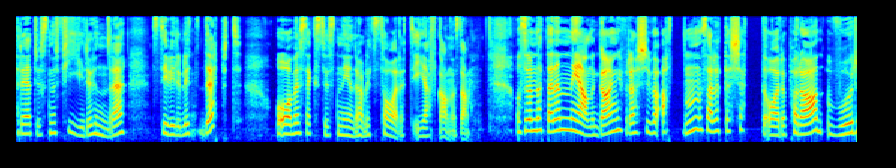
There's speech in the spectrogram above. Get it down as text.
3400 sivile blitt drept, over 6900 har blitt såret i Afghanistan. Og selv om dette er en nedgang fra 2018, så er dette sjette året på rad hvor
